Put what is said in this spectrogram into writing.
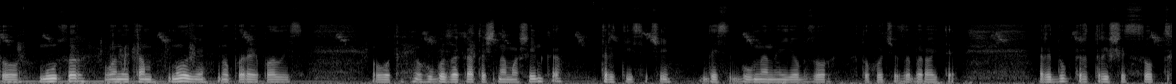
то мусор, вони там нові, но перепались. От, губозакаточна машинка 3000, десь був на неї обзор. Хто хоче, забирайте. Редуктор 3600,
